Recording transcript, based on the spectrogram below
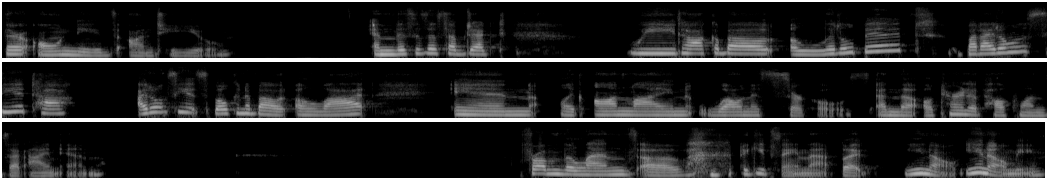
their own needs onto you. And this is a subject we talk about a little bit, but I don't see it talk I don't see it spoken about a lot in like online wellness circles and the alternative health ones that I'm in. From the lens of I keep saying that, but you know, you know me.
